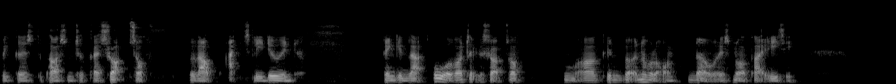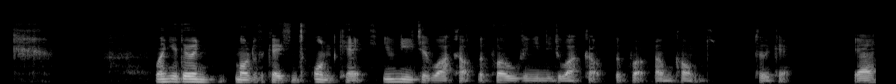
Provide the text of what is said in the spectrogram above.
because the person took their straps off without actually doing, thinking that oh, if I take the straps off, I can put another on. No, it's not that easy when you're doing modifications on kits, you need to work out the pros and you need to work out the um, cons to the kit. Yeah.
